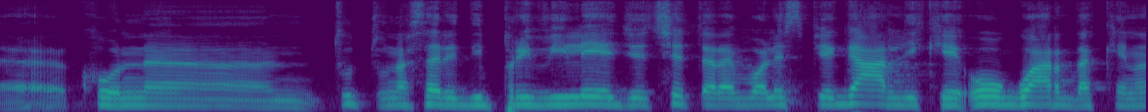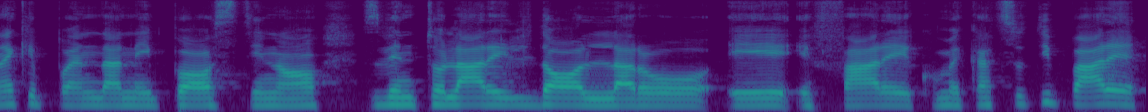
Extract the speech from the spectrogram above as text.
eh, con eh, tutta una serie di privilegi, eccetera, e vuole spiegargli che, oh, guarda, che non è che puoi andare nei posti, no? Sventolare il dollaro e, e fare come cazzo ti pare.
